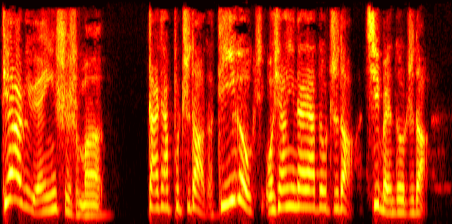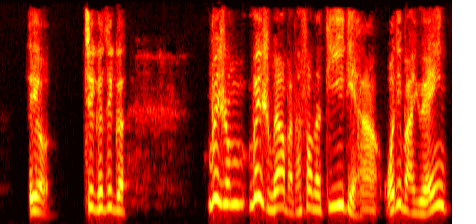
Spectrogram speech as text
第二个原因是什么？大家不知道的。第一个，我相信大家都知道，基本都知道。哎呦，这个这个，为什么为什么要把它放在第一点啊？我得把原因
